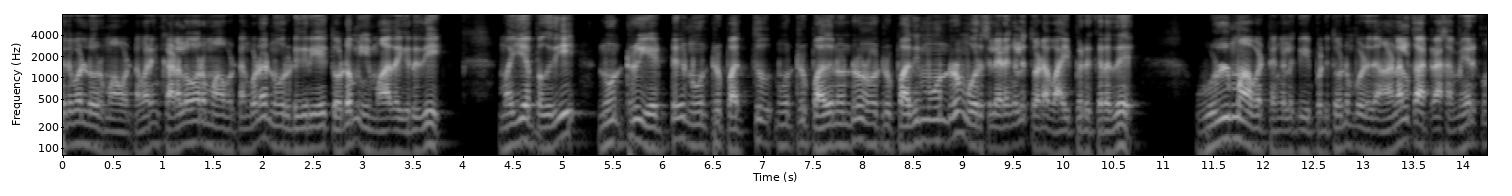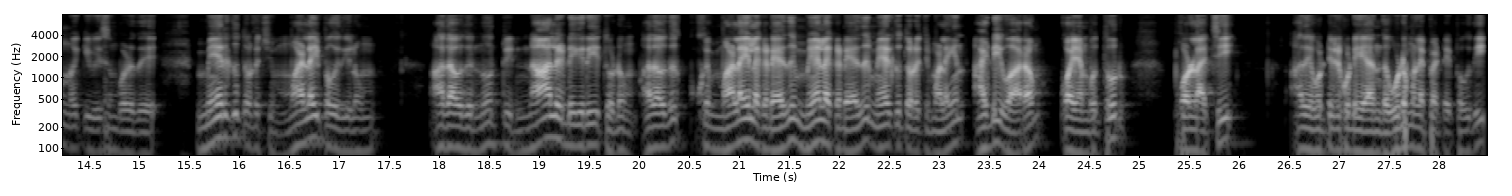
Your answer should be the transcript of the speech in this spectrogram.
திருவள்ளூர் மாவட்டம் வரை கடலோர மாவட்டம் கூட நூறு டிகிரியை தொடும் இம்மாத இறுதி. மையப்பகுதி நூற்று எட்டு நூற்று பத்து நூற்று பதினொன்று நூற்று பதிமூன்றும் ஒரு சில இடங்களில் தொட வாய்ப்பு இருக்கிறது. உள் மாவட்டங்களுக்கு இப்படி தொடும் பொழுது அனல் காற்றாக மேற்கு நோக்கி வீசும் பொழுது மேற்கு தொடர்ச்சி மலை பகுதியிலும் அதாவது நூற்றி நாலு டிகிரி தொடும். அதாவது மலையில் கிடையாது மேலே கிடையாது மேற்கு தொடர்ச்சி மலையின் அடிவாரம் கோயம்புத்தூர் பொள்ளாச்சி அதை ஒட்டிருக்கூடிய அந்த உடுமலைப்பேட்டை பகுதி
